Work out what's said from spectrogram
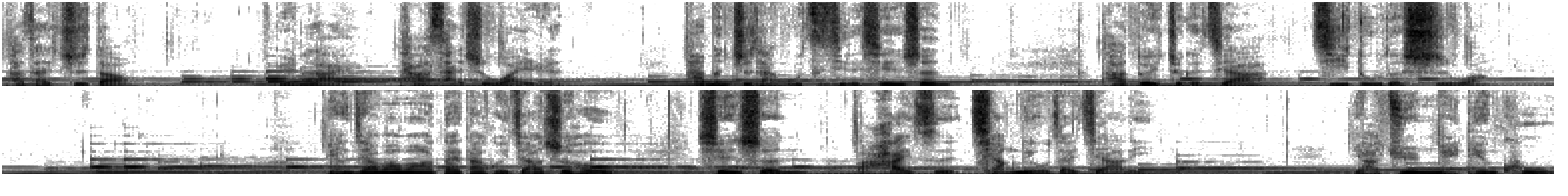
他才知道，原来他才是外人。他们只袒护自己的先生，他对这个家极度的失望。娘家妈妈带他回家之后，先生把孩子强留在家里。雅君每天哭，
